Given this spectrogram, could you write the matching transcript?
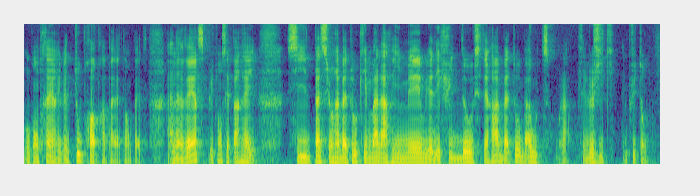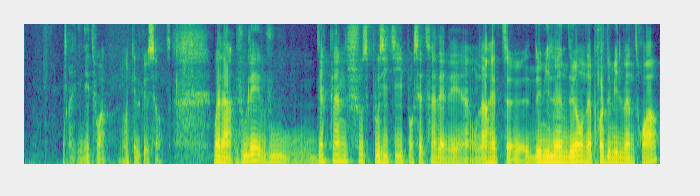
au contraire, il va être tout propre après la tempête. À l'inverse, Pluton, c'est pareil. S'il passe sur un bateau qui est mal arrimé, où il y a des fuites d'eau, etc., bateau, bah out. Voilà, c'est logique, c'est Pluton. Il nettoie, en quelque sorte. Voilà, je voulais vous dire plein de choses positives pour cette fin d'année. Hein. On arrête 2022, euh, on approche 2023.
